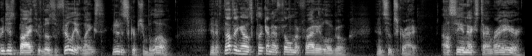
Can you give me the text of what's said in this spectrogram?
or just buy through those affiliate links in the description below. And if nothing else, click on that Filament Friday logo and subscribe. I'll see you next time right here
